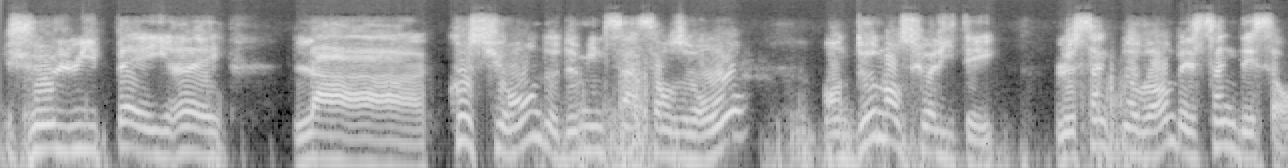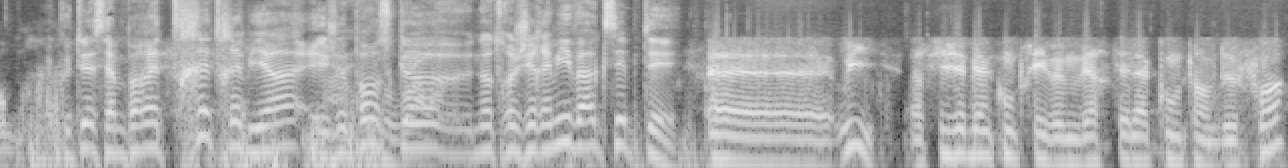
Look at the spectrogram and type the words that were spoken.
Je lui payerai la caution de 2500 euros en deux mensualités, le 5 novembre et le 5 décembre. Écoutez, ça me paraît très très bien, et je pense que notre Jérémy va accepter. Euh, oui, alors si j'ai bien compris, il veut me verser la compte en deux fois,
